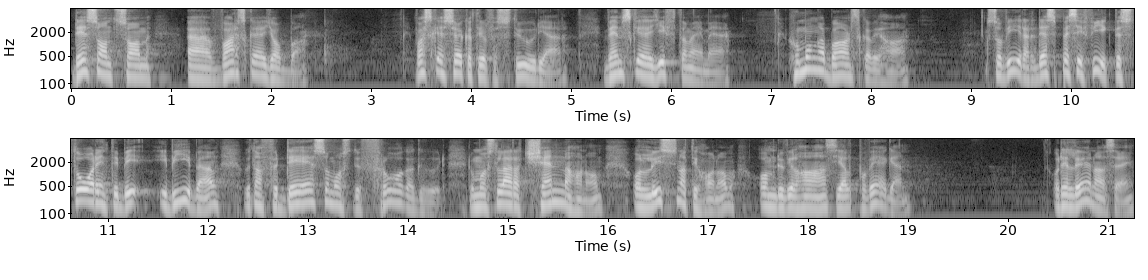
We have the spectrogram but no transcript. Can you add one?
det är sånt som, uh, var ska jag jobba? Vad ska jag söka till för studier? Vem ska jag gifta mig med? Hur många barn ska vi ha? Så vidare. Det är specifikt, det står inte i Bibeln, utan för det så måste du fråga Gud. Du måste lära känna honom och lyssna till honom om du vill ha hans hjälp på vägen. Och det lönar sig.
